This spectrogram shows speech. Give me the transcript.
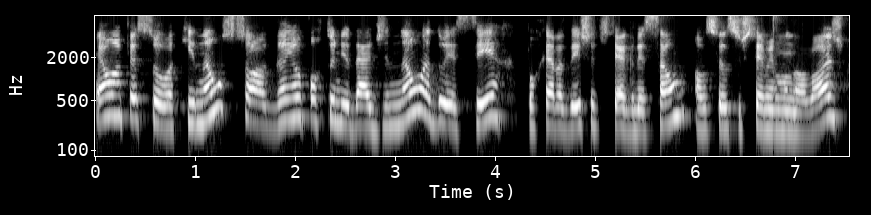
é uma pessoa que não só ganha oportunidade de não adoecer, porque ela deixa de ter agressão ao seu sistema imunológico,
